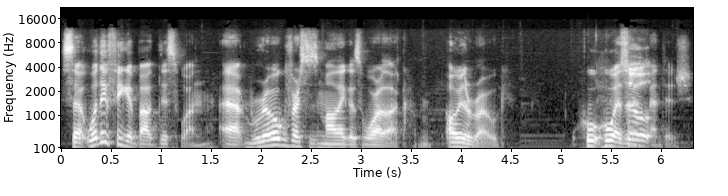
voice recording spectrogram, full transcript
So, what do you think about this one? Uh, Rogue versus Malygos Warlock, Oil Rogue. Who, who has so, an advantage?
